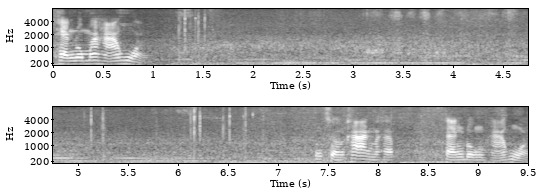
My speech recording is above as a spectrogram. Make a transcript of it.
แทงลงมาหาห่วงตรงสองข้างนะครับ แทงลงหาห่วง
